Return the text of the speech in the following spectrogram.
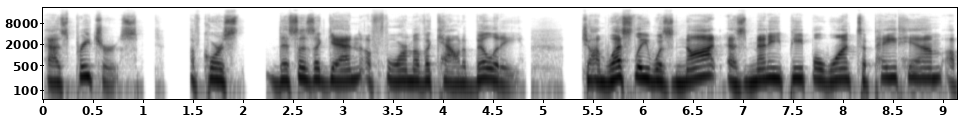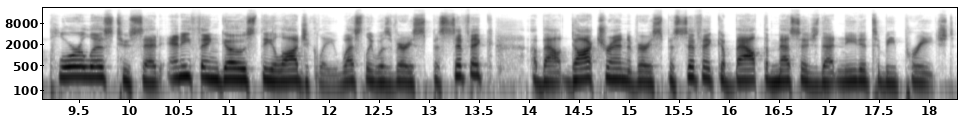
as preachers. Of course, this is again a form of accountability. John Wesley was not, as many people want to paint him, a pluralist who said anything goes theologically. Wesley was very specific about doctrine and very specific about the message that needed to be preached.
